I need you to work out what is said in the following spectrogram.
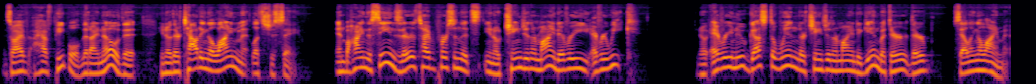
And so I've, I have people that I know that, you know, they're touting alignment, let's just say. And behind the scenes, they're the type of person that's, you know, changing their mind every every week. You know, every new gust of wind, they're changing their mind again, but they're they're selling alignment.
